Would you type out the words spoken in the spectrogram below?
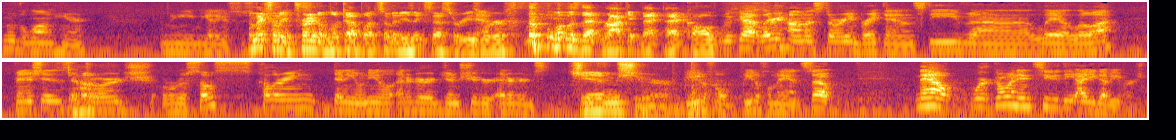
move along here, me, we gotta go. I'm actually credits. trying to look up what some of these accessories Yeah. were. what was that rocket backpack called? We've got Larry Hama story and breakdown. Steve uh, Leialoha finishes. Uh-huh. George Roussos coloring. Denny O'Neil editor. Jim Shooter editor. And Jim Shooter. beautiful, beautiful man. So now we're going into the IDW version,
